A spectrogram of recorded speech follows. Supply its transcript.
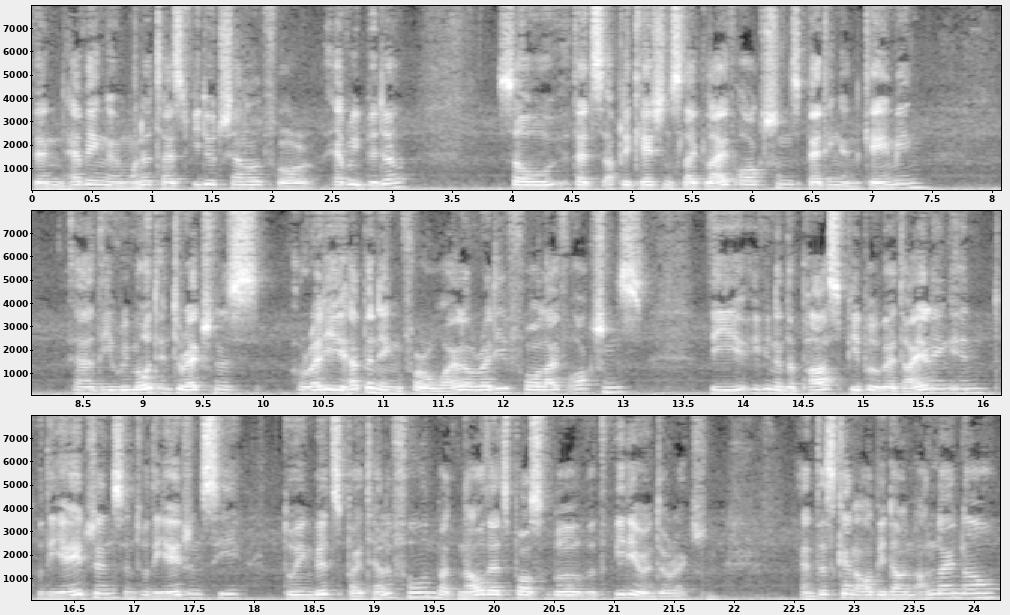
then having a monetized video channel for every bidder. So that's applications like live auctions, betting and gaming. Uh, the remote interaction is already happening for a while already for live auctions. The, even in the past, people were dialing in to the agents and to the agency doing bids by telephone, but now that's possible with video interaction. And this can all be done online now.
